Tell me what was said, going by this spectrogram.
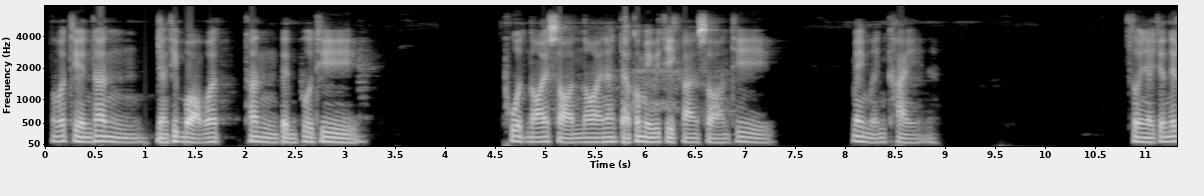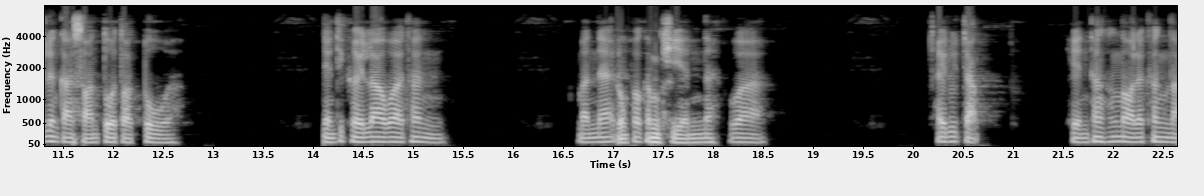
หลวงพ่อเทียนท่านอย่างที่บอกว่าท่านเป็นผู้ที่พูดน้อยสอนน้อยนะแต่ก็มีวิธีการสอนที่ไม่เหมือนใครนะส่วนใหญ่จะได้เรื่องการสอนตัวต่อตัว อย่างที่เคยเล่าว่าท่านมันแนะหลวงพ่อคำเขียนนะว่า ให้รู้จักเห็นทั้งข้างนอกและข้างใน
